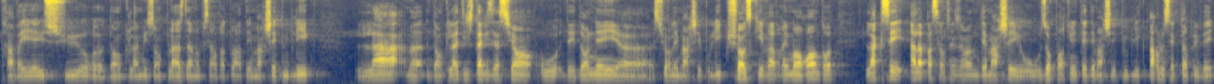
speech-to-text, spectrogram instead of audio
travailler sur euh, donc, la mise en place d'un observatoire des marchés publics, la, euh, donc, la digitalisation des données euh, sur les marchés publics, chose qui va vraiment rendre l'accès à la passation des marchés ou aux opportunités des marchés publics par le secteur privé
